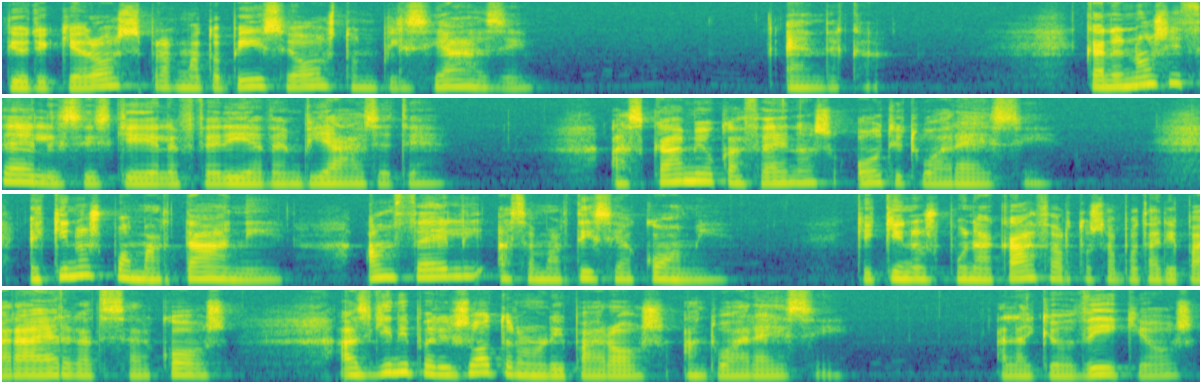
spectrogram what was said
διότι ο καιρός της πραγματοποίησεώς τον πλησιάζει. 11. Κανενός η θέλησης και η ελευθερία δεν βιάζεται. Ας κάνει ο καθένας ό,τι του αρέσει. Εκείνος που αμαρτάνει, αν θέλει ας αμαρτήσει ακόμη. Και εκείνος που είναι ακάθαρτος από τα ρηπαρά έργα της αρκός, ας γίνει περισσότερον ρηπαρός αν του αρέσει αλλά και ο δίκαιος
